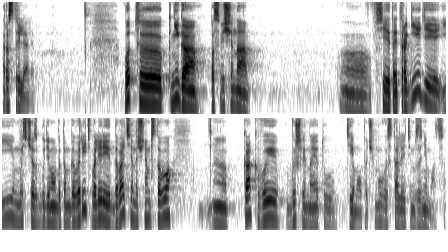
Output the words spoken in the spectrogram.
расстреляли. Вот э, книга посвящена всей этой трагедии, и мы сейчас будем об этом говорить. Валерий, давайте начнем с того, как вы вышли на эту тему? Почему вы стали этим заниматься?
